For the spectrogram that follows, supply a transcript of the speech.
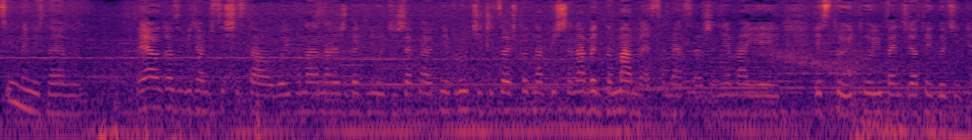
z innymi znajomymi. No ja od razu wiedziałam, że coś się stało, bo Iwona należy do takich ludzi, że jak nawet nie wróci czy coś, to napisze nawet do mamy SMS-a, że nie ma jej, jest tu i tu i będzie o tej godzinie.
